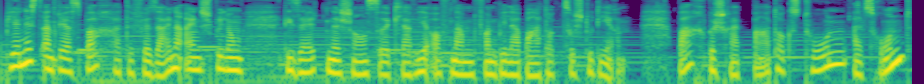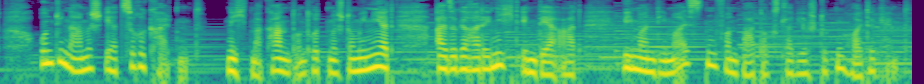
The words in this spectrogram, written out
Der Pianist Andreas Bach hatte für seine Einspielung die seltene Chance, Klavieraufnahmen von Bela Bartok zu studieren. Bach beschreibt Bartoks Ton als rund und dynamisch eher zurückhaltend. Nicht markant und rhythmisch dominiert, also gerade nicht in der Art, wie man die meisten von Bartoks Klavierstücken heute kennt.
